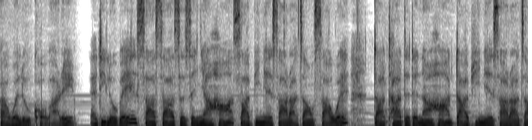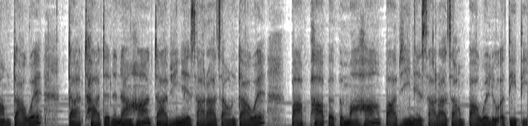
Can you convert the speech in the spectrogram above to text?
ကာဝက်လို့ခေါ်ပါတယ်။အဲဒီလိုပဲစာစာစစညာဟာစာပြီးနဲ့စာတာကြောင့်စာဝဲတာထတဒနာဟာတာပြီးနဲ့စာတာကြောင့်တာဝဲတာထတဒနာဟာတာပြီးနဲ့စာတာကြောင့်တာဝဲပါဖပပမဟာပါပြီးနဲ့စာတာကြောင့်ပါဝဲလို့အတီးတီ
